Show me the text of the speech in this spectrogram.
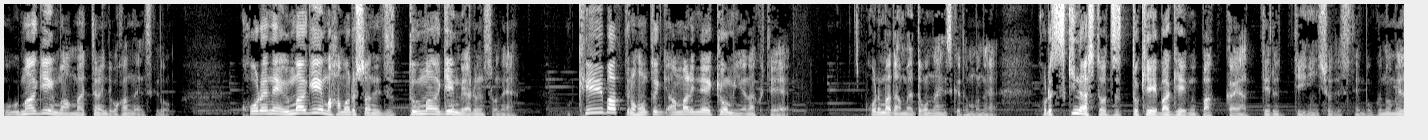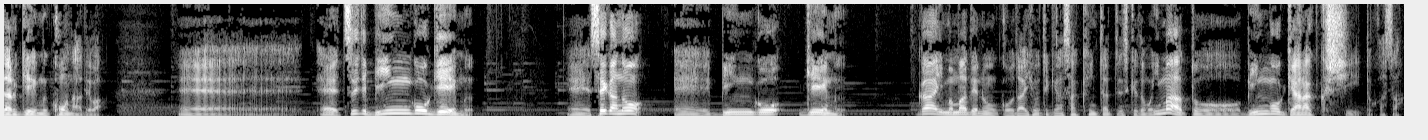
馬ゲームあんまやってないんでわかんないんですけど。これね、馬ゲームハマる人はね、ずっと馬ゲームやるんですよね。競馬ってのは本当にあんまりね、興味がなくて、これまであんまやったことないんですけどもね、これ好きな人はずっと競馬ゲームばっかやってるっていう印象ですね。僕のメダルゲームコーナーでは。えーえー続いてビンゴゲーム。えーセガの、えービンゴゲームが今までのこう代表的な作品だったんですけども、今だとビンゴギャラクシーとかさ、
